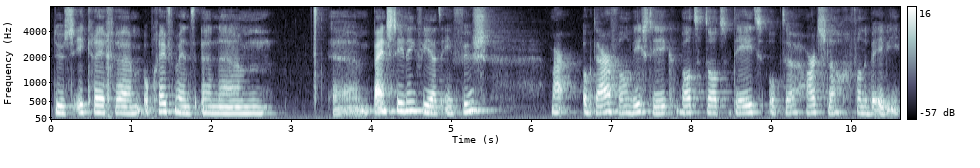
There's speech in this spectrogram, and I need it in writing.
Dus ik kreeg um, op een gegeven moment een pijnstilling via het infuus. Maar ook daarvan wist ik wat dat deed op de hartslag van de baby.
